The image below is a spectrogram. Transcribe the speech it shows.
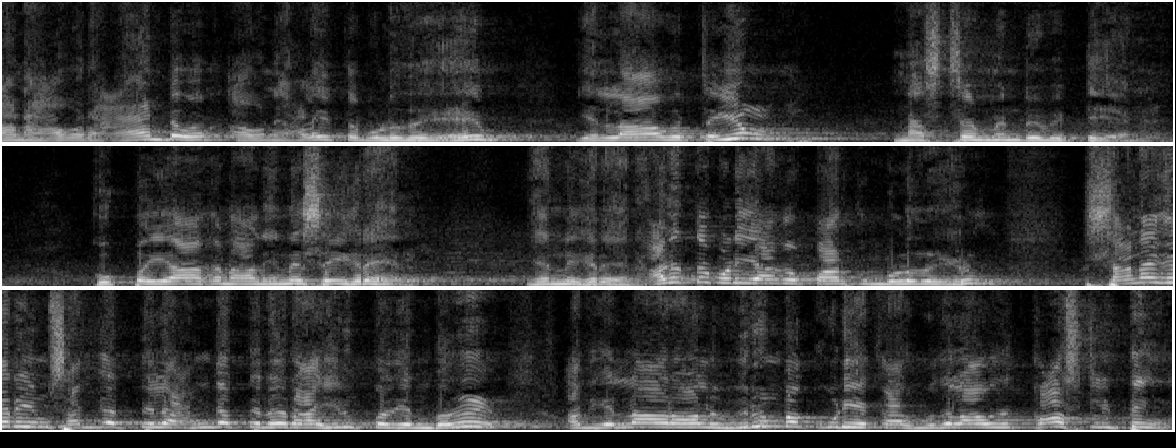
ஆனால் அவர் ஆண்டவர் அவனை அழைத்த பொழுது எல்லாவற்றையும் நஷ்டம் என்று விட்டேன். குப்பையாக நான் என்ன செய்கிறேன்? எண்ணுகிறேன். அடுத்தபடியாக பார்க்கும் பொழுது சனகரின் சங்கத்தில் அங்கத்தினராக இருப்பது என்பது அது எல்லாராலும் விரும்பக்கூடிய கா- முதலாவது காஸ்ட்லி திங்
